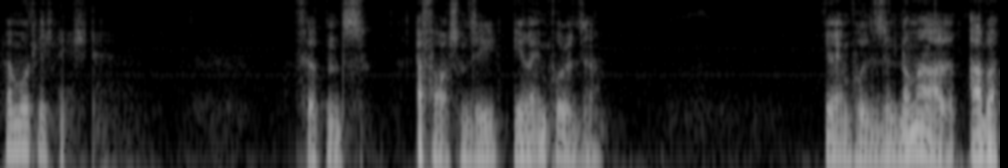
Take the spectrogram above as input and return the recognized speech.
Vermutlich nicht. Viertens. Erforschen Sie Ihre Impulse. Ihre Impulse sind normal, aber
